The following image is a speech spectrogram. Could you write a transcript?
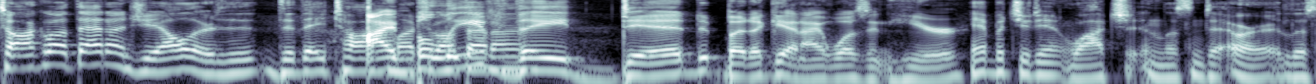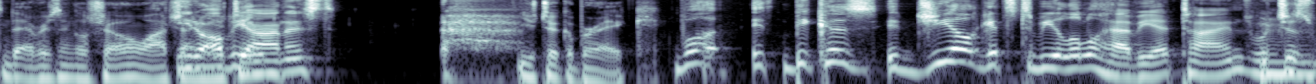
no. talk about that on GL, or did, did they talk? I much believe about that on- they did, but again, I wasn't here. Yeah, but you didn't watch it and listen to, or listen to every single show and watch. it You know, on I'll be honest. You took a break. Well, it, because it, GL gets to be a little heavy at times, which is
